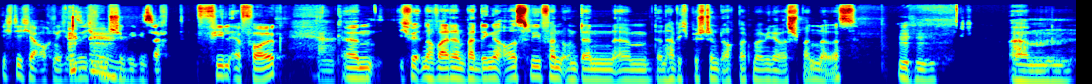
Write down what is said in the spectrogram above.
ich dich ja auch nicht. Also ich wünsche dir, wie gesagt, viel Erfolg. Danke. Ähm, ich werde noch weiter ein paar Dinge ausliefern und dann, ähm, dann habe ich bestimmt auch bald mal wieder was Spannenderes. Mhm. Ähm,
